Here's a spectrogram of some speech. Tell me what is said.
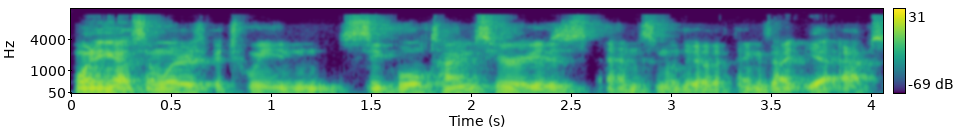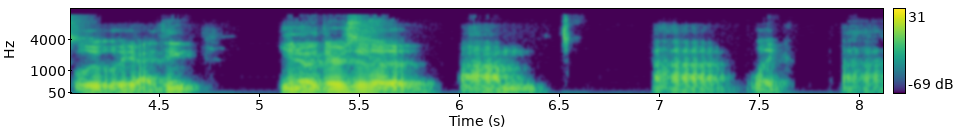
pointing out similarities between SQL time series and some of the other things. I, yeah, absolutely. I think you know there's a um, uh, like uh,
